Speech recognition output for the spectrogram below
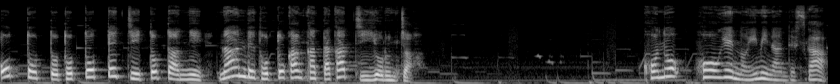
おっとっととっとってっち言っとったんに、なんでとっとかんかったかっち言いよるんちゃ。この方言の意味なんですが、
